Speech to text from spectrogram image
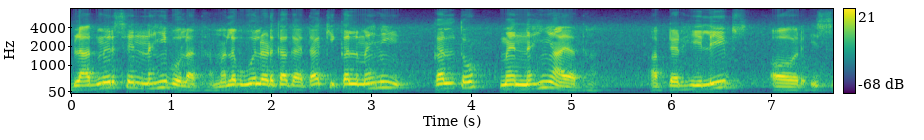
व्लादिमिर से नहीं बोला था। मतलब वो लड़का कहता है कि कल मैं नहीं, कल तो मैं नहीं आया था। आफ्टर ही लीव्स और इस,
